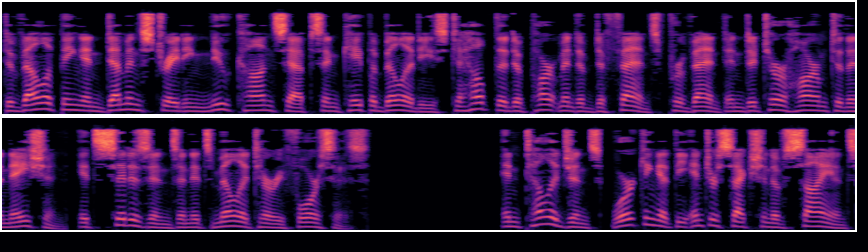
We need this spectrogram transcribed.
developing and demonstrating new concepts and capabilities to help the Department of Defense prevent and deter harm to the nation, its citizens and its military forces. Intelligence, working at the intersection of science,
